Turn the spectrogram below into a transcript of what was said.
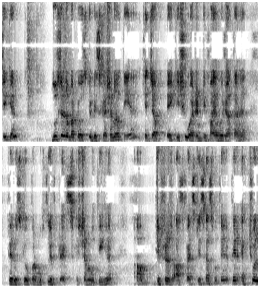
ठीक है? दूसरे नंबर पे उसकी डिस्कशन आती है कि जब एक इशू आइडेंटिफाई हो जाता है, फिर उसके ऊपर मुख्तलिफ़ डिस्कशन होती है। डिफरेंट एस्पेक्ट्स डिस्कस होते हैं। फिर एक्चुअल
